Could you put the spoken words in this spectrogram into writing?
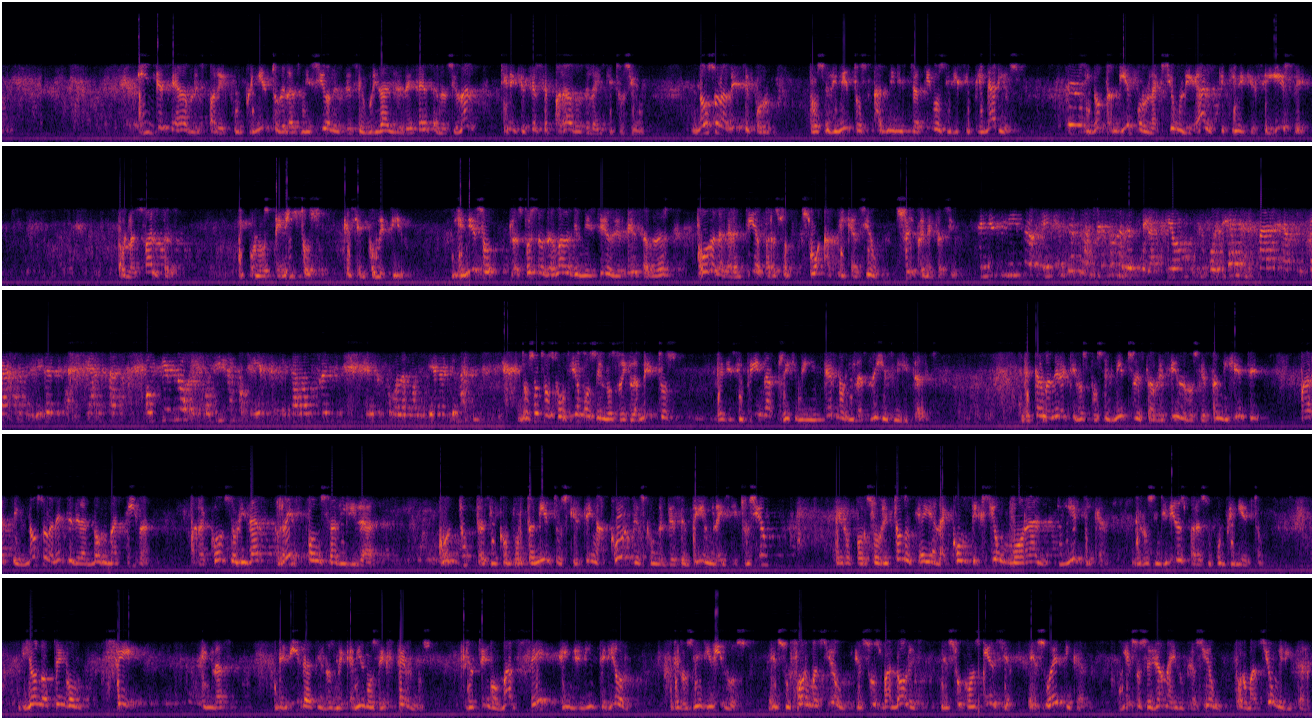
indeseables para el cumplimiento de las misiones de seguridad y de defensa nacional, tienen que ser separados de la institución. No solamente por procedimientos administrativos y disciplinarios, sino también por la acción legal que tiene que seguirse, por las faltas y por los delitos que se han cometido. Y en eso las Fuerzas Armadas y el Ministerio de Defensa van a dar toda la garantía para su, aplicación, su implementación. Señor ministro, en este proceso de investigación se podría pensar en aplicar medidas de confianza o qué lo que podrían que de como la Policía Nacional. Nosotros confiamos en los reglamentos de disciplina, régimen interno y las leyes militares. De tal manera que los procedimientos establecidos, los que están vigentes, parten no solamente de la normativa para consolidar responsabilidad, conductas y comportamientos que estén acordes con el desempeño de la institución, pero por sobre todo que haya la convicción moral y ética de los individuos para su cumplimiento. Yo no tengo fe en las medidas y en los mecanismos externos, yo tengo más fe en el interior de los individuos, en su formación, en sus valores, en su conciencia, en su ética, y eso se llama formación militar.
